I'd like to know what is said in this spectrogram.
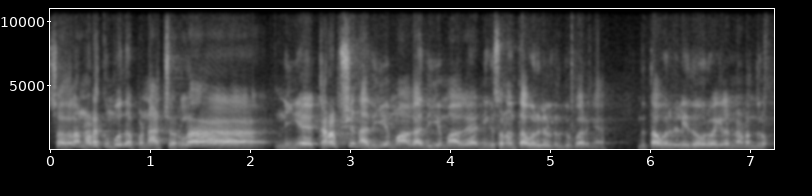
ஸோ அதெல்லாம் நடக்கும்போது அப்போ நேச்சுரலாக நீங்கள் கரப்ஷன் அதிகமாக அதிகமாக நீங்கள் சொன்ன தவறுகள் இருக்குது பாருங்கள் இந்த தவறுகள் ஏதோ ஒரு வகையில் நடந்துரும்.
